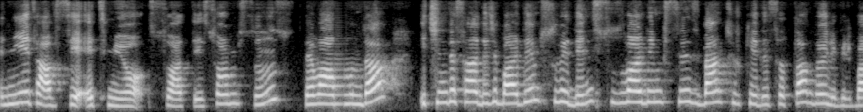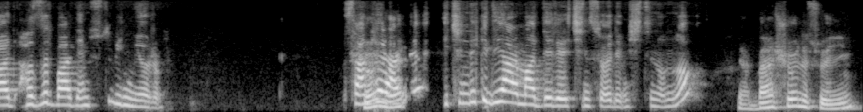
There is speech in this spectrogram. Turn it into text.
Hani niye tavsiye etmiyor Suat diye sormuşsunuz. Devamında içinde sadece badem su ve deniz tuzu var demişsiniz. Ben Türkiye'de satılan böyle bir bade, hazır badem sütü bilmiyorum. Sen şöyle, herhalde içindeki diğer maddeler için söylemiştin onu. Ya ben şöyle söyleyeyim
